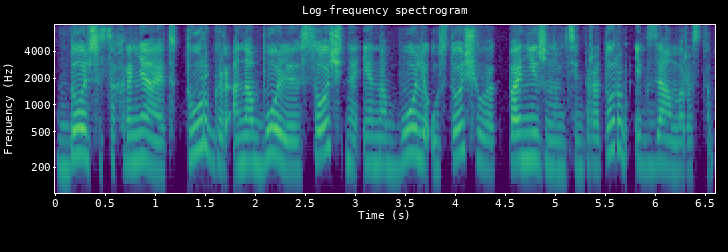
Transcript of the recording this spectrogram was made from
дольше сохраняет тургор, она более сочная и она более устойчивая к пониженным температурам и к заморозкам.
